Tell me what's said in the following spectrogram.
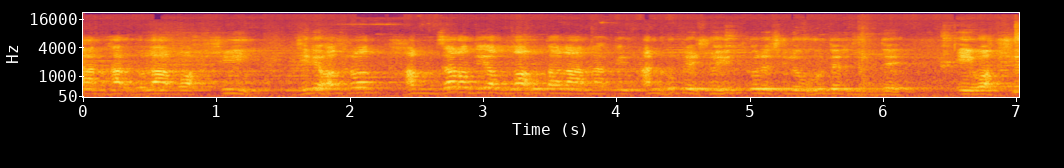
আনহার গোলাম ওয়াহশী, যিনি হামজা রাদিয়াল্লাহু তাআলা আনহাকে শহীদ করেছিল উহুদের যুদ্ধে। এই ওয়াহশী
